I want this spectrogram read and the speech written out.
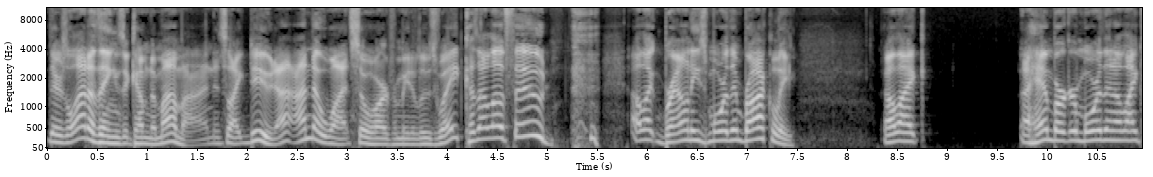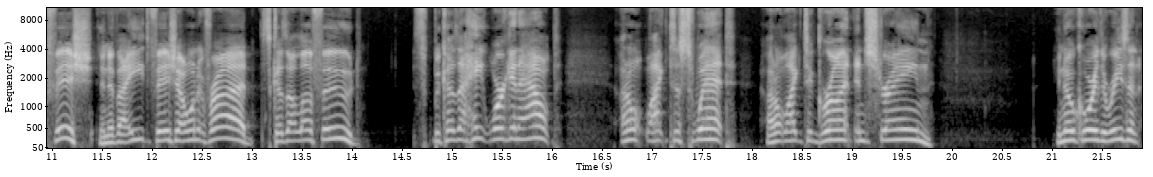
there's a lot of things that come to my mind. It's like, dude, I, I know why it's so hard for me to lose weight because I love food. I like brownies more than broccoli. I like a hamburger more than I like fish. And if I eat fish, I want it fried. It's because I love food. It's because I hate working out. I don't like to sweat. I don't like to grunt and strain. You know, Corey, the reason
